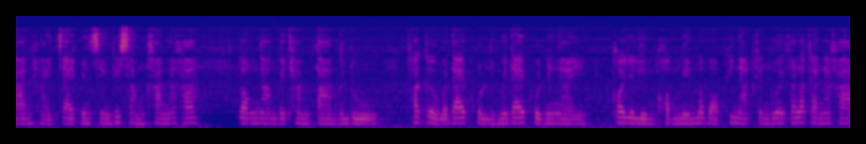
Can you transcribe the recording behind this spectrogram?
การหายใจเป็นสิ่งที่สำคัญนะคะ ลองนำไปทำตามกันดู ถ้าเกิดว่าได้ผลหรือไม่ได้ผลยังไง ก็อย่าลืมคอมเมนต์มาบอกพี่นัทกันด้วยก็แล้วกันนะคะ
